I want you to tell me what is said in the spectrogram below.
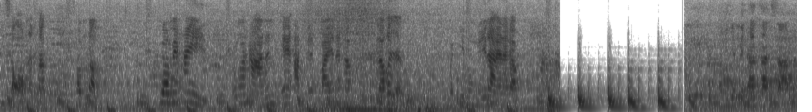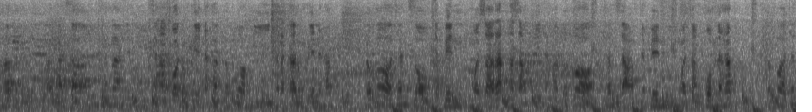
ที่สองนะครับสำหรับเพื่อไม่ให้โรงอาหารนั้นแออัดเกินไปนะครับ เราก็จะมากินตรงนี้ได้นะครับ อันนี้จะเป็นอาคาร3นะครับ อาคาร3ข้างล่างจะมีสหกรณ์โรงเรียนนะครับ แล้วก็มีธนาคารโรงเรียนนะครับ แล้วก็ชั้น 2 จะเป็นหมวดสาระภาษาอังกฤษนะครับ แล้วก็ชั้น 3 จะเป็นหมวดสังคมนะครับ แล้วก็ชั้น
